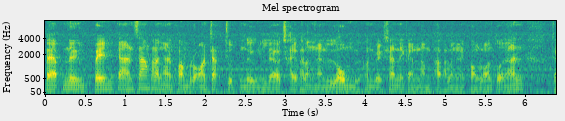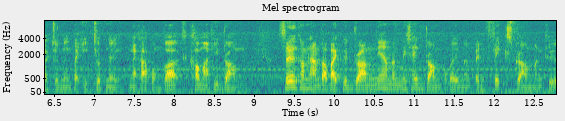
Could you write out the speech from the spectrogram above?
แบบหนึ่งเป็นการสร้างพลังงานความร้อนจากจุดหนึ่งแล้วใช้พลังงานลมหรือ convection ในการนำพาพลังงานความร้อนตัวนั้น จากจุดหนึ่งไปอีกจุดหนึ่งนะครับผมก็เข้ามาที่ดรัมซึ่งคำถามต่อไปคือดรัมเนี่ยมันไม่ใช่ดรัมปกติมันเป็นฟิกซ์ดรัมมันคือ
